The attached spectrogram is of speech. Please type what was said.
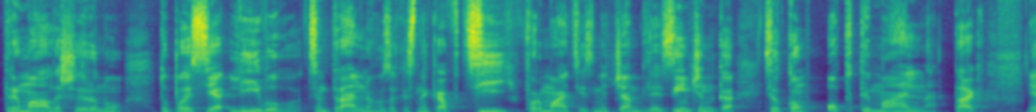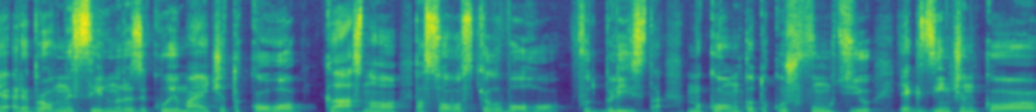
тримали ширину, то позиція лівого центрального захисника в цій формації з м'ячем для Зінченка цілком оптимальна. Так Е, Ребров не сильно ризикує, маючи такого класного пасово-скілового футболіста. Миколенко таку ж функцію, як Зінченко,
